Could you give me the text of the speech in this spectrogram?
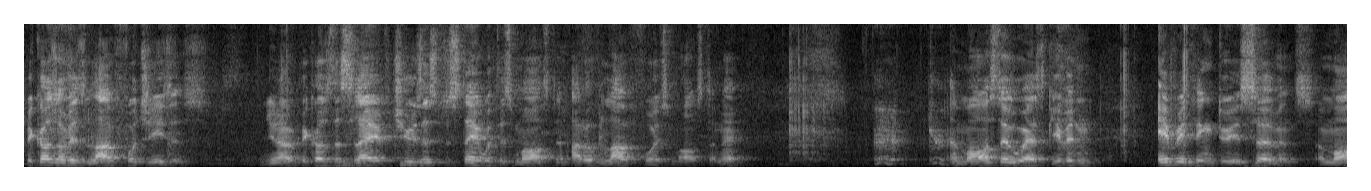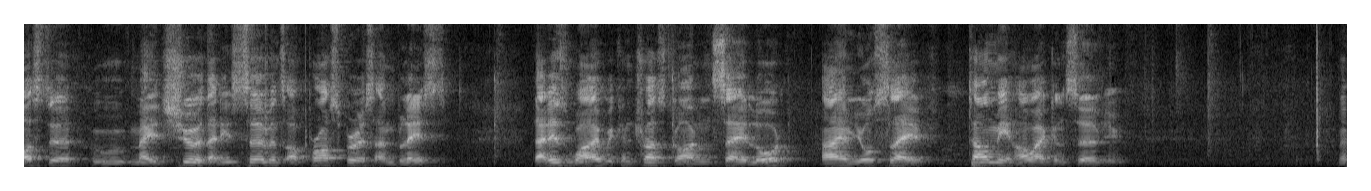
because of his love for Jesus. You know, because the slave chooses to stay with his master out of love for his master. Ne? A master who has given everything to his servants, a master who made sure that his servants are prosperous and blessed. That is why we can trust God and say, Lord, I am your slave. Tell me how I can serve you. No?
